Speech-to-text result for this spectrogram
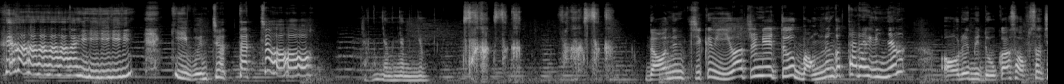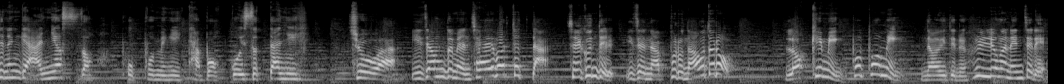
기분 좋다, 쳐. 냠냠냠냠. 사각사각, 사각사각. 너는 지금 이 와중에도 먹는 것 타령이냐? 얼음이 녹아서 없어지는 게 아니었어. 포포맹이 다 먹고 있었다니. 좋아, 이 정도면 잘 버텼다. 제군들, 이젠 앞으로 나오도록. 럭키밍, 포포밍, 너희들은 훌륭한 엔젤에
